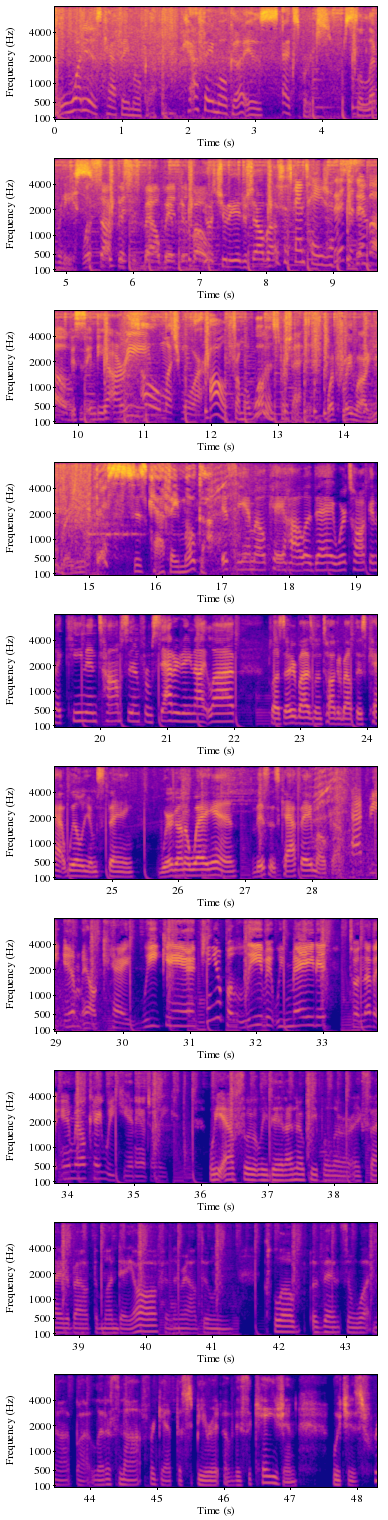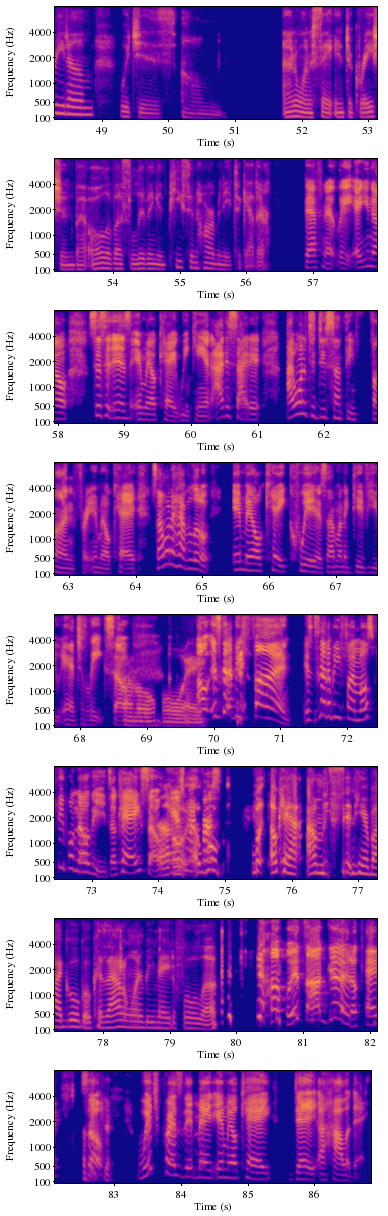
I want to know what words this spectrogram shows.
What is Cafe Mocha? Cafe Mocha is experts, celebrities. What's up? This is Bell Biv DeVoe. Yours truly, Idris Elba. This is Fantasia. This is En Vogue. This is India Re. So much more. All from a woman's perspective. What flavor are you, baby? This is Cafe Mocha. It's the MLK holiday. We're talking to Kenan Thompson from Saturday Night Live. Plus, everybody's been talking about this Katt Williams thing. We're going to weigh in. This is Cafe Mocha. Happy MLK weekend. Can you believe it? We made it to another MLK weekend, Angelique. We absolutely did. I know people are excited about the Monday off and they're out doing club events and whatnot, but let us not forget the spirit of this occasion, which is freedom, which is um I don't want to say integration, but all of us living in peace and harmony together. Definitely. And you know, since it is MLK weekend, I decided I wanted to do something fun for MLK. So I want to have a little MLK quiz I'm going to give you, Angelique. So, oh boy. Oh, it's going to be fun. It's going to be fun. Most people know these. Okay. So here's oh, my oh, first. Well, but okay, I, I'm sitting here by Google because I don't want to be made a fool of. no, it's all good. Okay. So, Okay. which president made MLK Day a holiday?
